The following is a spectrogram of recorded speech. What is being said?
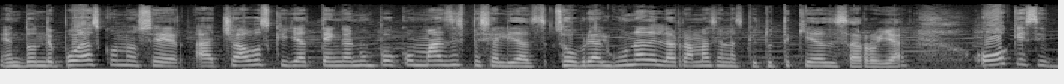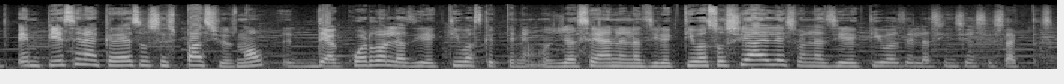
en donde puedas conocer a chavos que ya tengan un poco más de especialidad sobre alguna de las ramas en las que tú te quieras desarrollar, o que se empiecen a crear esos espacios, ¿no? De acuerdo a las directivas que tenemos, ya sean en las directivas sociales o en las directivas de las ciencias exactas.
